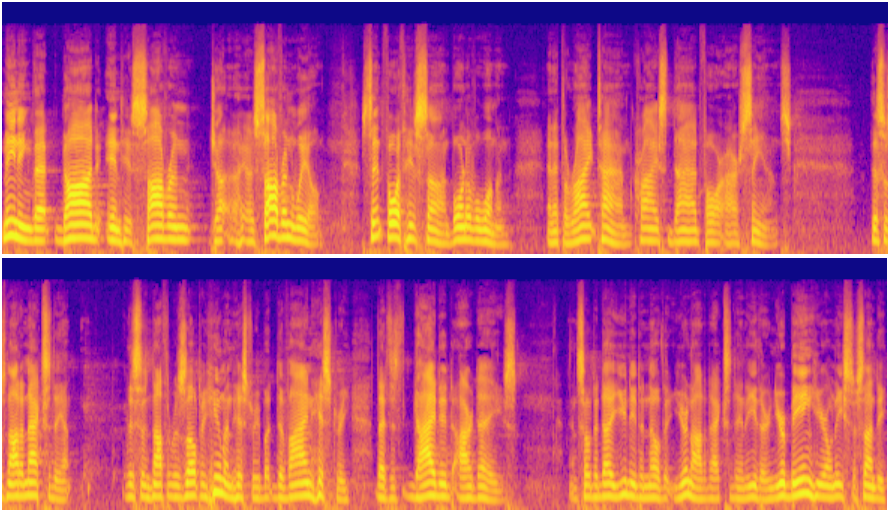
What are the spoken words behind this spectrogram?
Meaning that God, in his sovereign, sovereign will, sent forth his son, born of a woman, and at the right time, Christ died for our sins. This was not an accident. This is not the result of human history, but divine history that has guided our days. And so today you need to know that you're not an accident either. And your being here on Easter Sunday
